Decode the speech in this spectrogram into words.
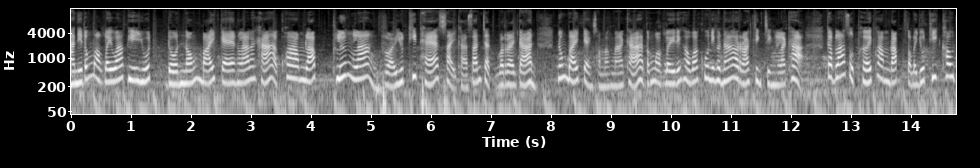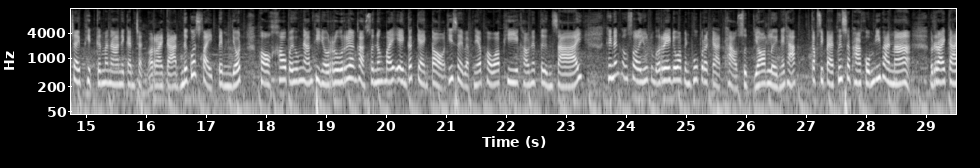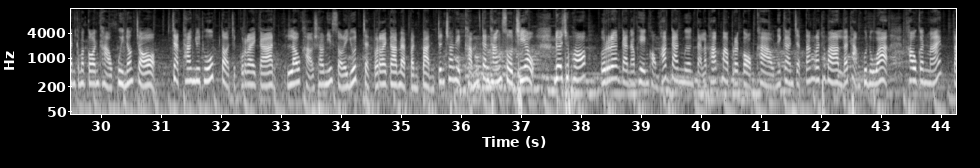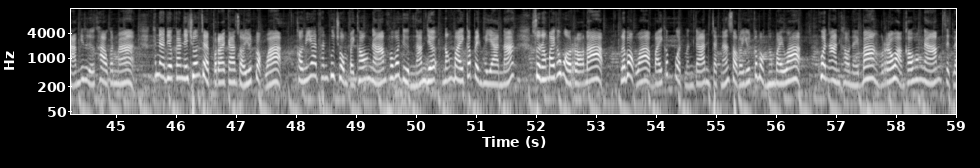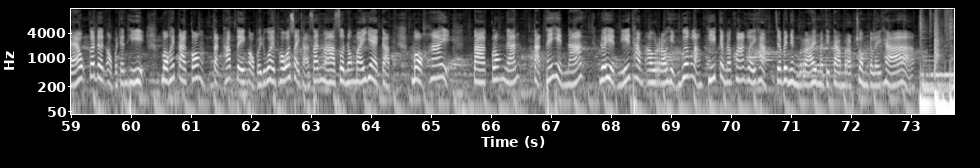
านนี้ต้องบอกเลยว่าพียุทธโดนน้องไบค์แกงแล้วนะคะ ความลับ ครึ่งล่างรอยยุทธที่แท้ใส่ขาสั้นจัดรายการ น้องไบร์แกล้งสมมากๆค่ะ ต้องบอกเลยนะคะว่าคู่นี้เขาน่ารักจริงๆแล้วค่ะ กับล่าสุดเผยความลับตลยุทธ์ที่เข้าใจผิดกันมานานในการจัดรายการ นึกว่าใส่เต็มยศ พอเข้าไปห้องน้ำทีเดียวรู้เรื่องค่ะส่วนน้องไบร์เองก็แกล้งต่อที่ใส่แบบนี้เพราะว่าพี่เขาเนี่ยตื่นสายทางด้านของสรยุทธ์เรียกได้ว่าเป็นผู้ประกาศข่าวสุดยอดเลยนะคะกับ 18 พฤษภาคมที่ผ่านมา รายการกรรมกรข่าวคุยนอกจอ จัดทาง YouTube ต่อจากรายการ เล่าข่าวเช้านี้สรยุทธ์จัดรายการแบบปั่นๆ จนชาวเน็ตขำกันทั้งโซเชียล โดยเฉพาะเรื่องการเอาเพลงของพรรคการเมืองแต่ละพรรคมาประกอบข่าวในการจัดตั้งรัฐบาลและถามคุณดูว่าเข้ากันไหมตามที่เสนอข่าวกันมา ขณะเดียวกันในช่วงจัดรายการสรยุทธ์บอกว่าขออนุญาตท่านผู้ชมไปเข้าห้องน้ำเพราะว่าดื่มน้ำเยอะน้องใบก็เป็นพยานนะ ส่วนน้องใบก็หัวเราะด้ แล้วบอกว่าใบก็ปวดเหมือนกัน จากนั้นสรยุทธ์ก็บอกน้องใบว่า ควรอ่านข่าวไหนบ้าง ระหว่างเข้าห้องน้ำเสร็จแล้วก็เดินออกไปทันที บอกให้ตากล้องตัดภาพตัวเองออกไปด้วย เพราะว่าใส่ขาสั้นมาส่วนน้องใบแย่กับ บอกให้ตากล้องนั้นตัดให้เห็นนะ ด้วยเหตุนี้ทำเอาเราเห็นเบื้องหลังพีคกันมากๆเลยค่ะ จะเป็นอย่างไรมาติดตามรับชมกันเลยค่ะ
